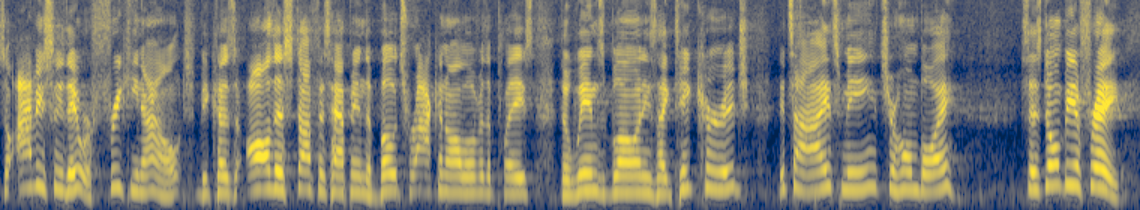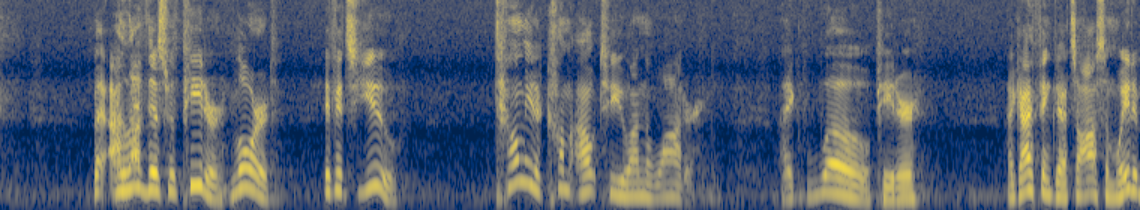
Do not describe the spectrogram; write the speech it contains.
so obviously they were freaking out because all this stuff is happening. The boat's rocking all over the place. The wind's blowing. He's like, Take courage. It's I, it's me, it's your homeboy. He says, Don't be afraid. But I love this with Peter. Lord, if it's you, tell me to come out to you on the water. Like, whoa, Peter. Like, I think that's awesome. Way to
